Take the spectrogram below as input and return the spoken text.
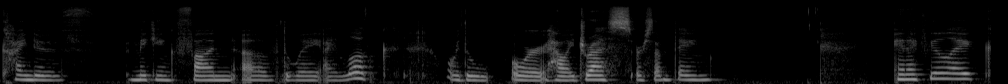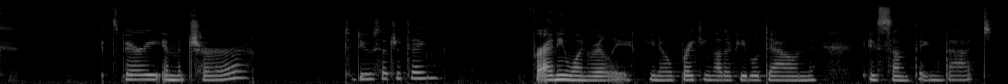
kind of making fun of the way I look or the or how I dress or something. And I feel like it's very immature to do such a thing for anyone really. You know, breaking other people down is something that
